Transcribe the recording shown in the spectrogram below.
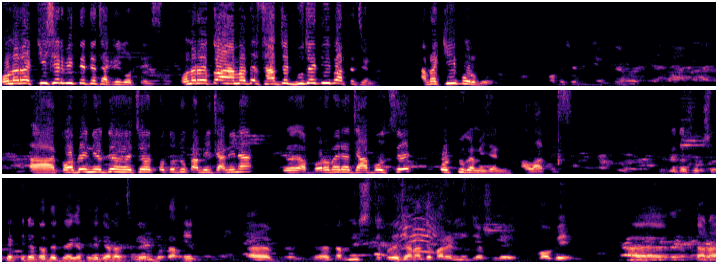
ওনারা কিসের ভিত্তিতে চাকরি করতে এসেছে? ওনারা তো আমাদের সাবজেক্ট বুঝাইতেই পারতেছে না। আমরা কি পড়ব? কবে নিয়োগ দেওয়া হয়েছে? ততটুকু আমি জানি না। বড় ভাইরা যা বলছে ওটুকু আমি জানি। আল্লাহ হাফেজ। সুপ্রিয় দর্শক শিক্ষার্থীরা তাদের জায়গা থেকে জানাচ্ছিলেন যে তাদের আহ, তারা নিশ্চিত করে জানাতে পারেননি যে আসলে কবে আহ, তারা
